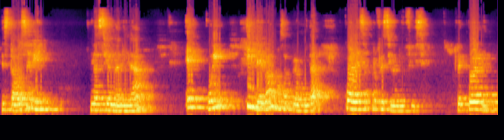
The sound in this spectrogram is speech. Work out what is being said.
estado civil, nacionalidad, el CUI y le vamos a preguntar cuál es su profesión y oficio. Recuerden,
